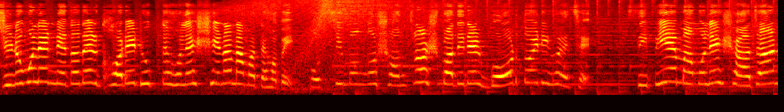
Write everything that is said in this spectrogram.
তৃণমূলের নেতাদের ঘরে ঢুকতে হলে সেনা নামাতে হবে। পশ্চিমবঙ্গ সন্ত্রাসবাদীদের গড় তৈরি হয়েছে। সিপিএম আমলে শাহজাহান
